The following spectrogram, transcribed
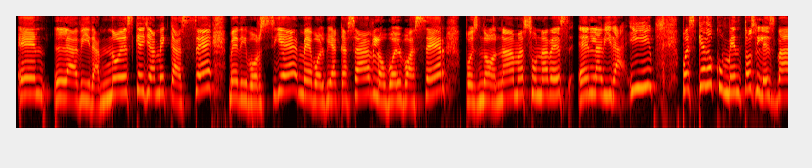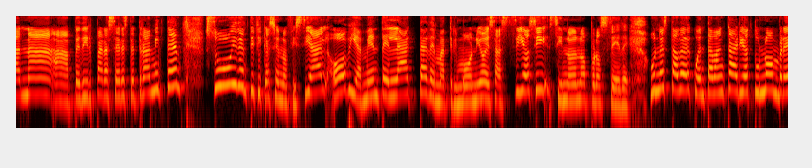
en la vida. No es que ya me casé, me divorcié, me volví a casar, lo vuelvo a hacer. Pues no, nada más una vez en la vida. Y pues, ¿qué documentos les van a a pedir para hacer este trámite? Su identificación oficial, obviamente el acta de matrimonio, es así o sí, si no, no procede. Un estado de cuenta bancario a tu nombre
